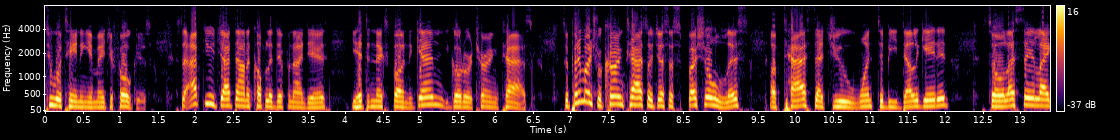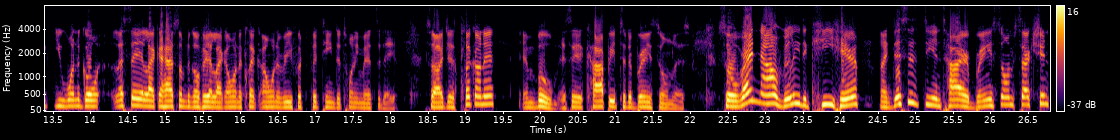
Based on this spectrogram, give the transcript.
to attaining your major focus? So after you jot down a couple of different ideas, you hit the next button again, you go to recurring task. So pretty much recurring tasks are just a special list of tasks that you want to be delegated. So let's say like you want to go, let's say like I have something over here, like I want to click, I want to read for 15 to 20 minutes a day. So I just click on it and boom, it's a copy to the brainstorm list. So right now, really the key here, like this is the entire brainstorm section.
